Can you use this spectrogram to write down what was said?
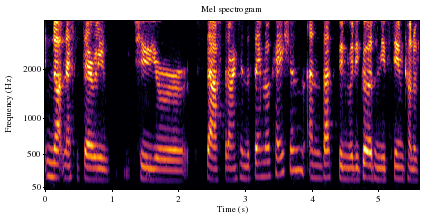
not necessarily to your staff that aren't in the same location. And that's been really good. And you've seen kind of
